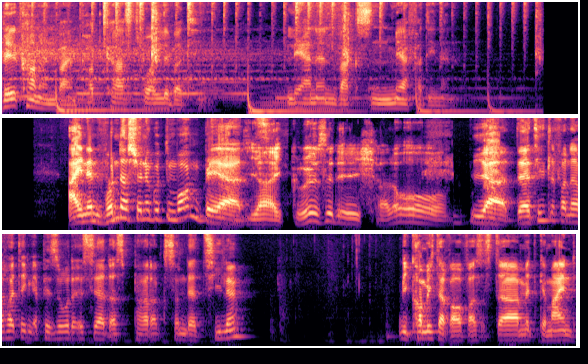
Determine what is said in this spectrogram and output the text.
Willkommen beim Podcast for Liberty. Lernen, wachsen, mehr verdienen. Einen wunderschönen guten Morgen, Bert. Ja, ich grüße dich. Hallo. Ja, der Titel von der heutigen Episode ist ja das Paradoxon der Ziele. Wie komme ich darauf? Was ist damit gemeint?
